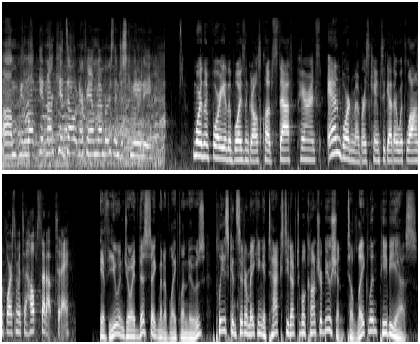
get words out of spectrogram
Um, we love getting our kids out and our family members and just community. More than 40 of the Boys and Girls Club staff, parents, and board members came together with law enforcement to help set up today. If you enjoyed this segment of Lakeland News, please consider making a tax-deductible contribution to Lakeland PBS.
